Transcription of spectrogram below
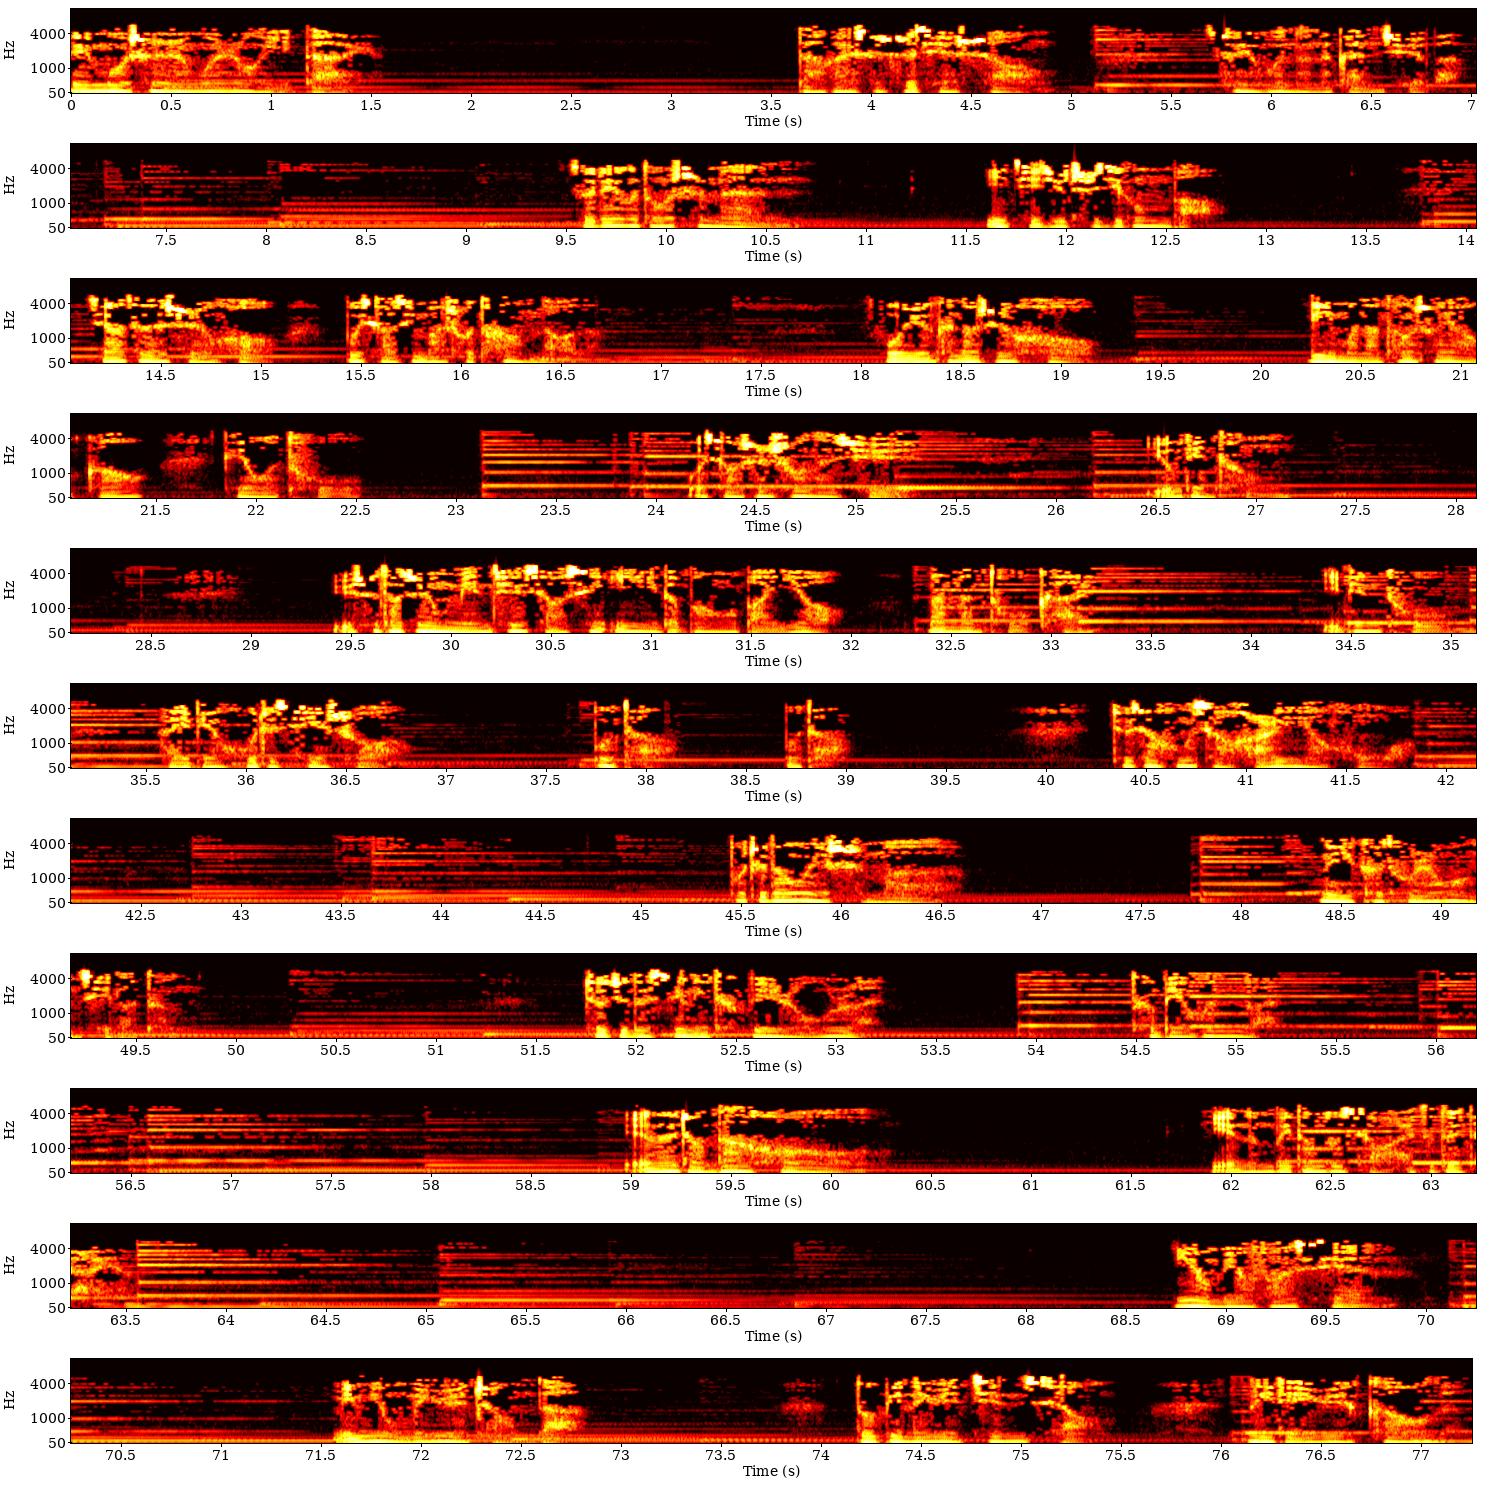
被陌生人温柔以待，大概是世界上最温暖的感觉吧。昨天和同事们一起去吃鸡公煲，夹菜的时候不小心把手烫到了，服务员看到之后，立马拿烫伤药膏给我涂，我小声说了句有点疼。于是他就用棉签小心翼翼的帮我把药慢慢涂开，一边涂还一边呼着气说：“不疼，不疼。”就像哄小孩一样哄我。不知道为什么，那一刻突然忘记了疼，就觉得心里特别柔软，特别温暖。原来长大后也能被当做小孩子对待呀！你有没有发现，明明我们越长大，都变得越坚强，泪点越高了，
